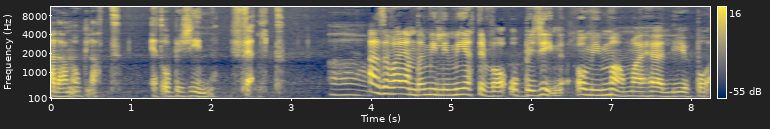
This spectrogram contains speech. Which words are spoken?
hade han odlat ett auberginefält. Ah. Alltså varenda millimeter var aubergine och min mamma höll ju på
